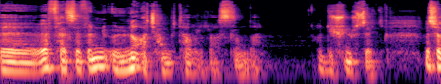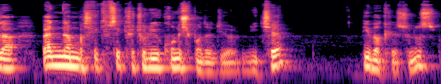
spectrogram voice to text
E, ve felsefenin önünü açan bir tavırdır aslında düşünürsek. Mesela benden başka kimse kötülüğü konuşmadı diyor Nietzsche. Bir bakıyorsunuz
